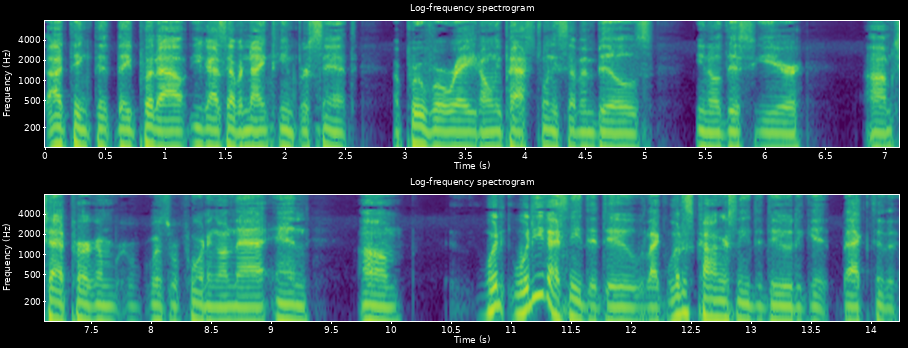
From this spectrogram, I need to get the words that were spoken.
I think that they put out you guys have a 19 percent approval rate, only passed 27 bills, you know this year. Um, Chad Pergram was reporting on that, and um, what what do you guys need to do? Like, what does Congress need to do to get back to the,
